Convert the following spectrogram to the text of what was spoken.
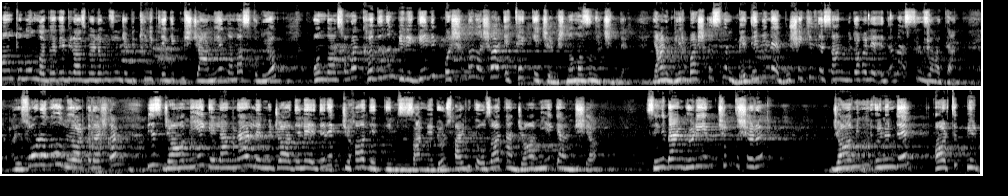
pantolonla ve biraz böyle uzunca bir tunikle gitmiş camiye namaz kılıyor. Ondan sonra kadının biri gelip başından aşağı etek geçirmiş namazın içinde. Yani bir başkasının bedenine bu şekilde sen müdahale edemezsin zaten. Sonra ne oluyor arkadaşlar? Biz camiye gelenlerle mücadele ederek cihad ettiğimizi zannediyoruz. Halbuki o zaten camiye gelmiş ya. Seni ben göreyim çık dışarı. Caminin önünde artık bir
